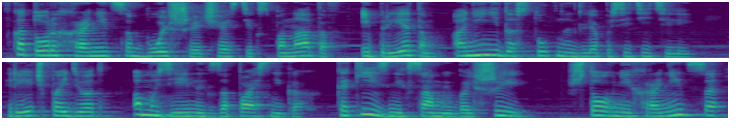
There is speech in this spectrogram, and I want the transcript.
в которых хранится большая часть экспонатов, и при этом они недоступны для посетителей – Речь пойдет о музейных запасниках. Какие из них самые большие, что в них хранится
